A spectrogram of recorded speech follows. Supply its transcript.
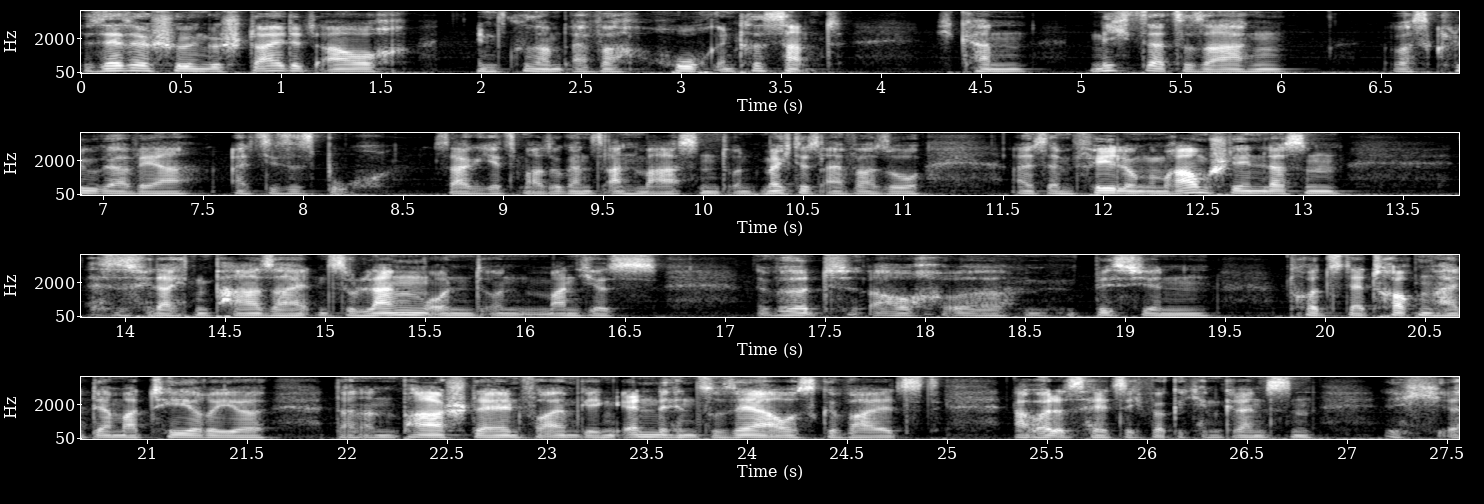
sehr, sehr schön gestaltet auch, insgesamt einfach hochinteressant. Ich kann nichts dazu sagen, was klüger wäre als dieses Buch sage ich jetzt mal so ganz anmaßend und möchte es einfach so als Empfehlung im Raum stehen lassen. Es ist vielleicht ein paar Seiten zu lang und, und manches wird auch äh, ein bisschen trotz der Trockenheit der Materie dann an ein paar Stellen, vor allem gegen Ende hin, zu sehr ausgewalzt. Aber das hält sich wirklich in Grenzen. Ich äh,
